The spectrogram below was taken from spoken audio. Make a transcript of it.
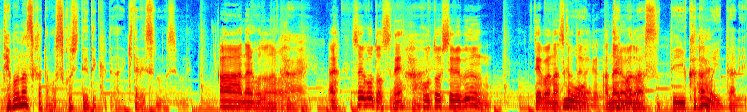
手放す方も少し出てきたりするんですよね。あなるほどなるほど、はい、あそういうことですね、はい、高騰してる分手放す方が手放すっていう方もいたり、はい、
